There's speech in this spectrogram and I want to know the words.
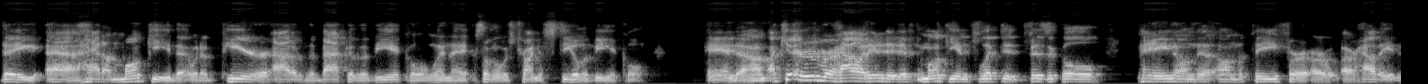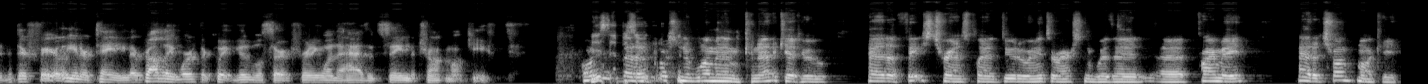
they uh, had a monkey that would appear out of the back of the vehicle when they, someone was trying to steal the vehicle. And um, I can't remember how it ended, if the monkey inflicted physical pain on the on the thief or, or, or how they ended but they're fairly entertaining. They're probably worth a quick Google search for anyone that hasn't seen the trunk monkey. This episode, unfortunate woman in Connecticut who had a face transplant due to an interaction with a, a primate had a trunk monkey.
